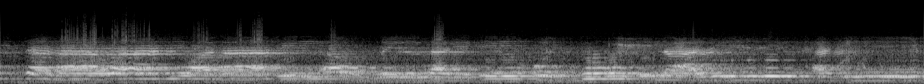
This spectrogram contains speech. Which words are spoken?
السماوات وما في الأرض الملك القدوس العزيز الحكيم.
